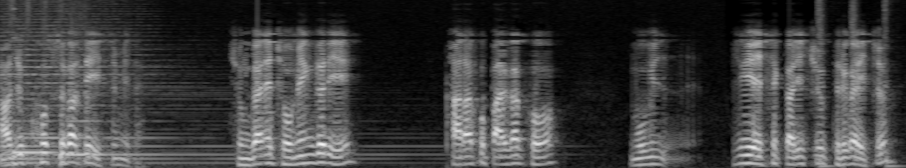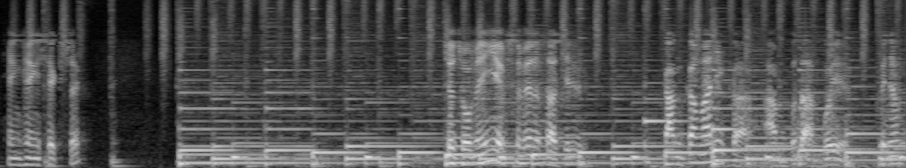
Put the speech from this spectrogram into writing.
아주 코스가 되어 있습니다. 중간에 조명들이 파랗고 빨갛고 무지의 색깔이 쭉 들어가 있죠. 행행색색. 저 조명이 없으면 사실 깜깜하니까 아무것도 안 보여요. 그냥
